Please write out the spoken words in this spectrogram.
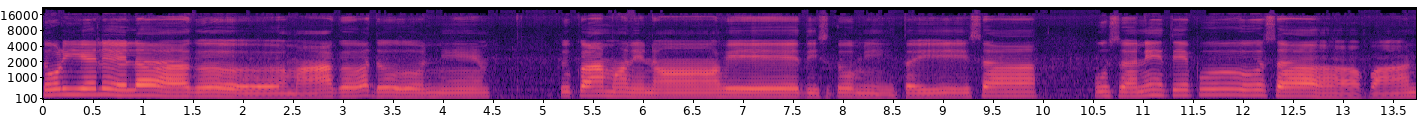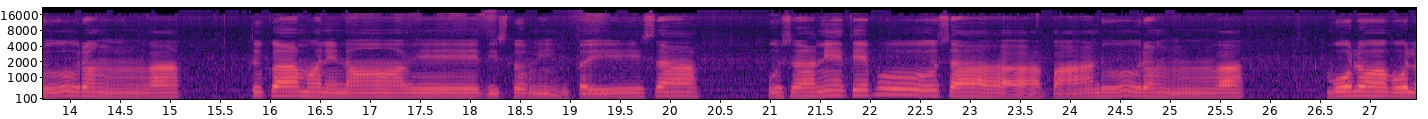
तोळीयले लाग माग दोन्ही. तुका म्हणे नव्हे दिसतो मी तैसा. पुसणे ते पुसा पांडुरंगा. तुका म्हणे नव्हे दिसतो मी तैसा. पुसणे ते पुसा पांडुरंगा. बोल बोल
